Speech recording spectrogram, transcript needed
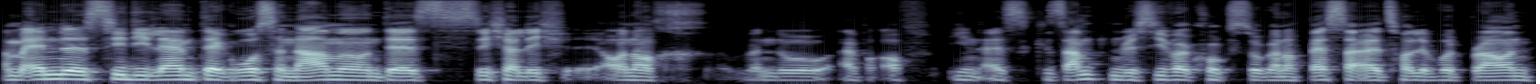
am Ende ist CD Lamb der große Name und der ist sicherlich auch noch, wenn du einfach auf ihn als gesamten Receiver guckst, sogar noch besser als Hollywood Brown.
